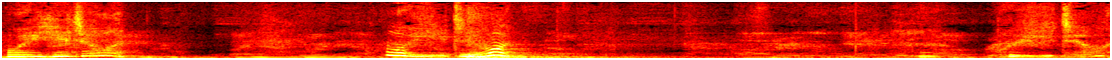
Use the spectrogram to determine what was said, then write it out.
What are you doing? What are you doing? What are you doing?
